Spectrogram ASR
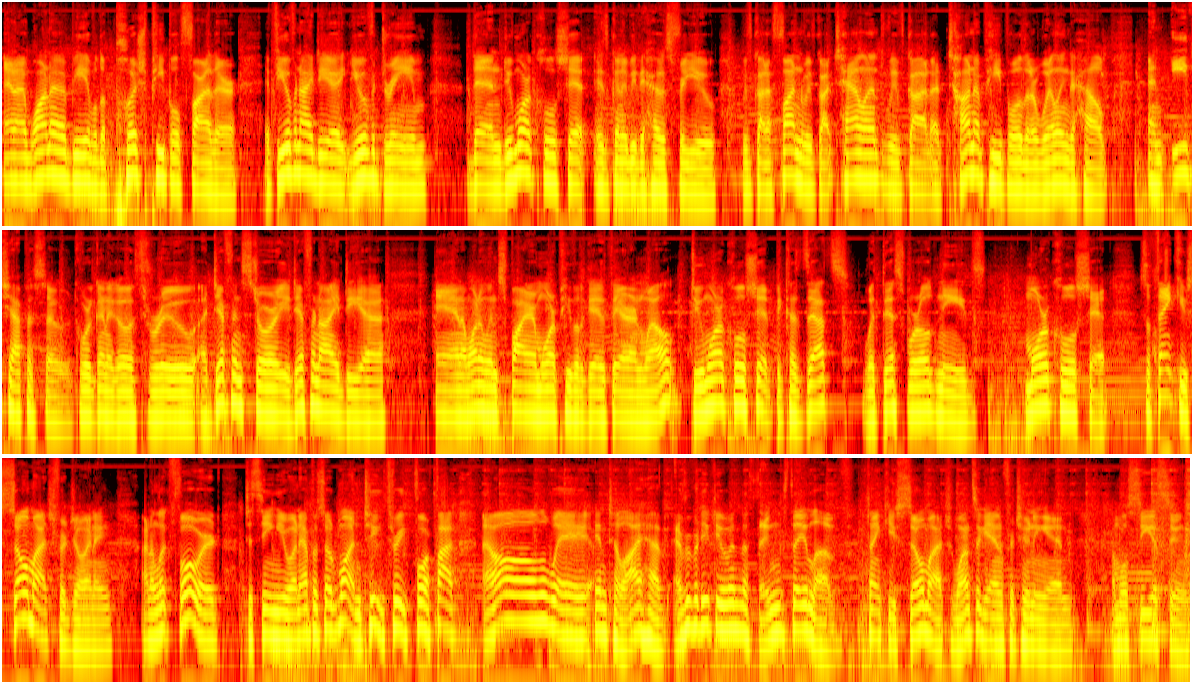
and I want to be able to push people farther. If you have an idea, you have a dream, then Do More Cool Shit is going to be the house for you. We've got a fund, we've got talent, we've got a ton of people that are willing to help. And each episode, we're going to go through a different story, a different idea. And I want to inspire more people to get out there and, well, do more cool shit because that's what this world needs more cool shit. So thank you so much for joining, and I look forward to seeing you on episode one, two, three, four, five, and all the way until I have everybody doing the things they love. Thank you so much once again for tuning in, and we'll see you soon.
